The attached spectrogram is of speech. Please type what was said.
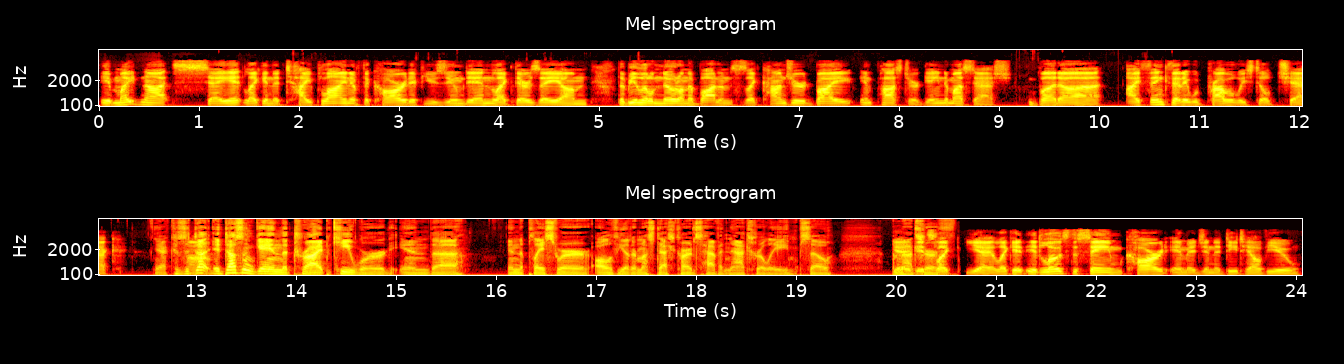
it might not say it like in the type line of the card if you zoomed in. Like there's a um there'll be a little note on the bottom that says like conjured by imposter, gained a mustache. But uh, I think that it would probably still check. Yeah, because it do- um, it doesn't gain the tribe keyword in the in the place where all of the other mustache cards have it naturally. So I'm yeah, it's sure like yeah, like it, it loads the same card image in the detail view,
